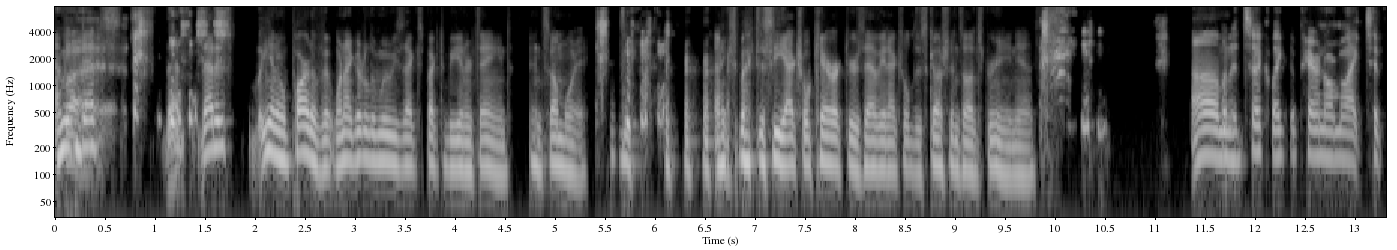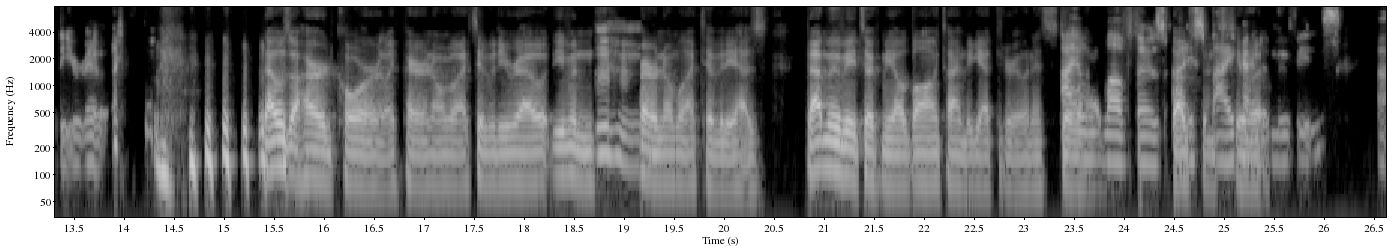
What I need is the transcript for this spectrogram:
I mean, but- that's that, that is you know part of it. When I go to the movies, I expect to be entertained in some way. I expect to see actual characters having actual discussions on screen. Yes. Um, but it took like the paranormal activity route. That was a hardcore like paranormal activity route. Even hmm paranormal activity has that movie took me a long time to get through, and it still I had love those I substance Spy kind it. of movies. Uh,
